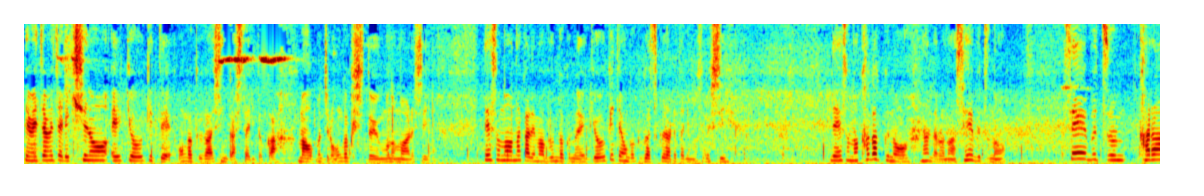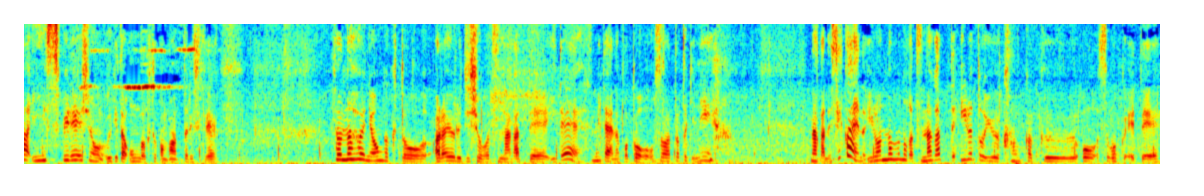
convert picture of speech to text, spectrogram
でめちゃめちゃ歴史の影響を受けて音楽が進化したりとか、まあ、もちろん音楽史というものもあるしでその中でまあ文学の影響を受けて音楽が作られたりもするしでその科学のなんだろうな生物の生物からインスピレーションを受けた音楽とかもあったりしてそんな風に音楽とあらゆる事象がつながっていてみたいなことを教わった時になんかね世界のいろんなものがつながっているという感覚をすごく得て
